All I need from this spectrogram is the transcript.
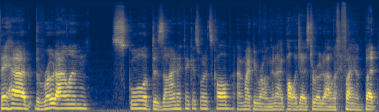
they had the Rhode Island School of Design, I think is what it's called. I might be wrong, and I apologize to Rhode Island if I am. But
